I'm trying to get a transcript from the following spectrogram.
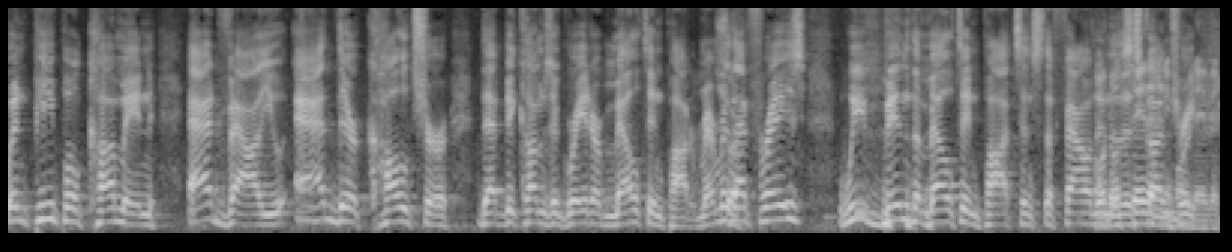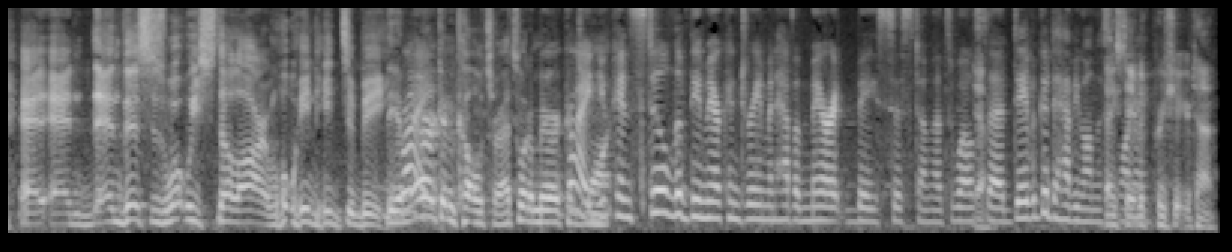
When people come in, add value, add their culture, that becomes a greater melting pot. Remember sure. that phrase? We've been the melting pot since the founding oh, of this country country. Anymore, and, and, and this is what we still are and what we need to be. The American culture. That's what Americans right. want. You can still live the American dream and have a merit-based system. That's well yeah. said. David, good to have you on this Thanks, morning. David. Appreciate your time.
